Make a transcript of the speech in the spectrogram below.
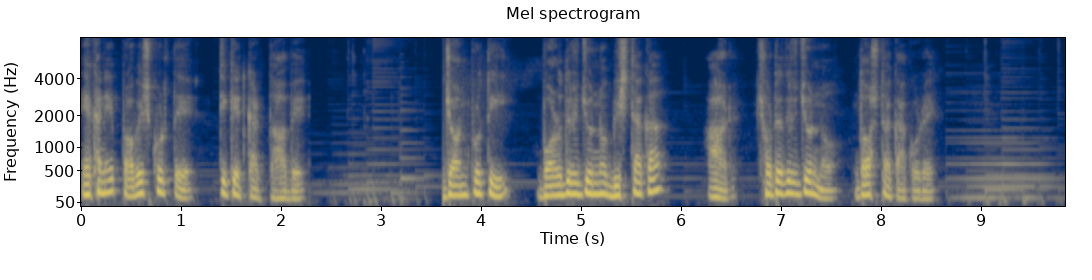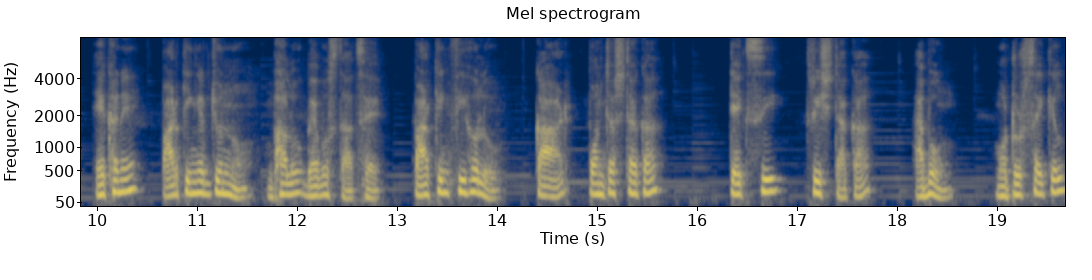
এখানে প্রবেশ করতে টিকিট কাটতে হবে। জনপ্রতি বড়দের জন্য বিশ টাকা আর ছোটদের জন্য দশ টাকা করে। এখানে পার্কিংয়ের জন্য ভালো ব্যবস্থা আছে। পার্কিং ফি হলো কার পঞ্চাশ টাকা, ট্যাক্সি ত্রিশ টাকা এবং মোটরসাইকেল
